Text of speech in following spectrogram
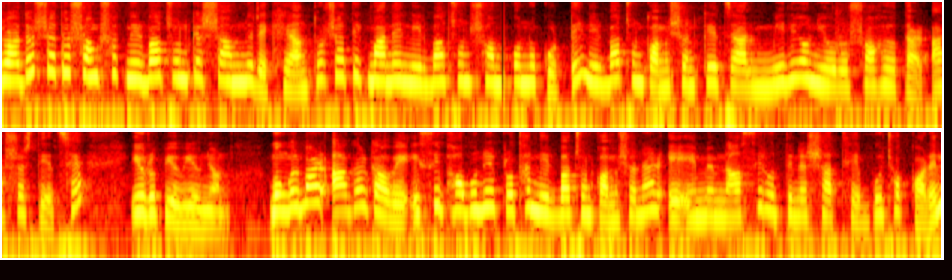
ত্রয়োদশ জাতীয় সংসদ নির্বাচনকে সামনে রেখে আন্তর্জাতিক মানের নির্বাচন সম্পন্ন করতে নির্বাচন কমিশনকে চার মিলিয়ন ইউরো সহায়তার আশ্বাস দিয়েছে ইউরোপীয় ইউনিয়ন। মঙ্গলবার আগারগাঁওয়ে এসি ভবনে প্রধান নির্বাচন commissioner A M M Nasir উদ্দিনের সাথে বৈঠক করেন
